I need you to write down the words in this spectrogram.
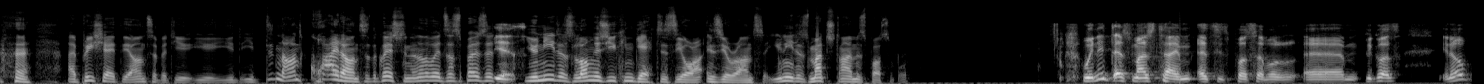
I appreciate the answer, but you, you, you, didn't quite answer the question. In other words, I suppose that yes. you need as long as you can get is your is your answer. You need as much time as possible. We need as much time as is possible um, because you know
